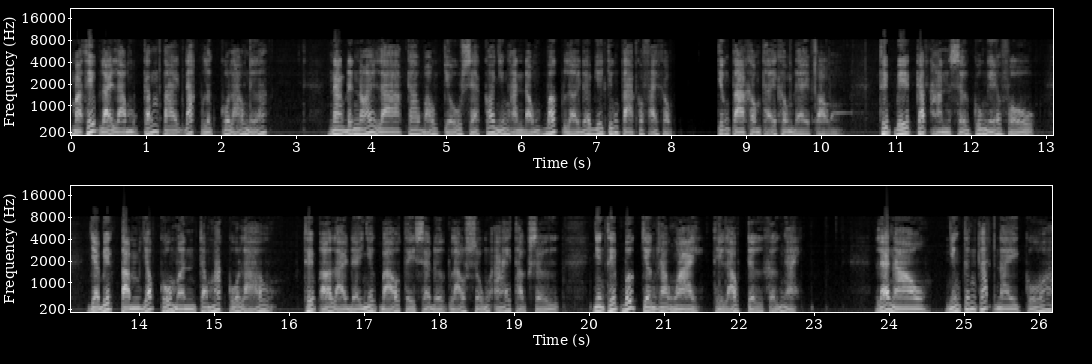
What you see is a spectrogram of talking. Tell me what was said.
mà thiếp lại là một cánh tay đắc lực của lão nữa. Nàng định nói là Cao Bảo Chủ sẽ có những hành động bất lợi đối với chúng ta có phải không? Chúng ta không thể không đề phòng. Thiếp biết cách hành xử của nghĩa phụ và biết tầm dốc của mình trong mắt của lão. Thiếp ở lại đệ nhất bảo thì sẽ được lão sủng ái thật sự, nhưng thiếp bước chân ra ngoài thì lão trừ khử ngay. Lẽ nào những tính cách này của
